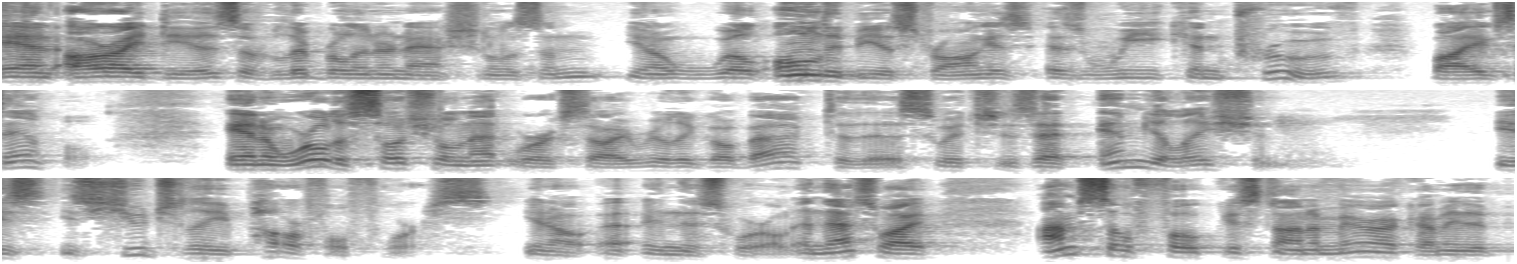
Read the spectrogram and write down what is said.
and our ideas of liberal internationalism, you know, will only be as strong as, as we can prove by example. In a world of social networks, though, I really go back to this, which is that emulation is, is hugely powerful force, you know, uh, in this world. And that's why I'm so focused on America. I mean, the,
